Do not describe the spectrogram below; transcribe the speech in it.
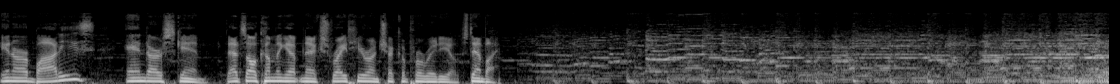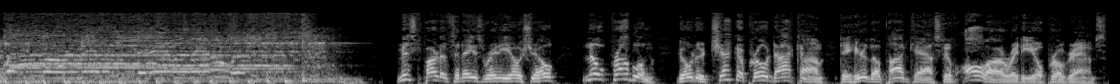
in our bodies and our skin. That's all coming up next, right here on Check Pro Radio. Stand by. Missed part of today's radio show? No problem. Go to checkapro.com to hear the podcast of all our radio programs.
